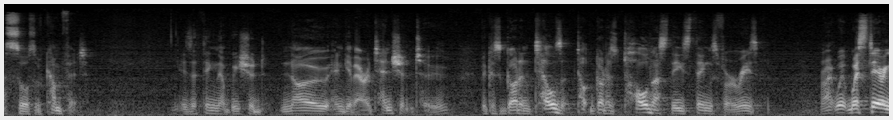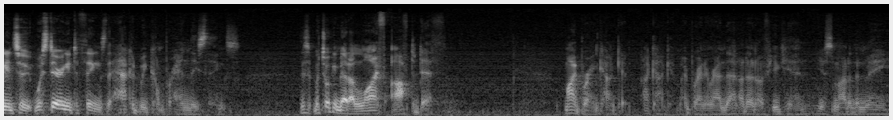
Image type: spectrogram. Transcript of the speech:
a source of comfort. Is a thing that we should know and give our attention to because God, tells, God has told us these things for a reason. Right? We're, staring into, we're staring into things that how could we comprehend these things? This, we're talking about a life after death. My brain can't get, I can't get my brain around that. I don't know if you can. You're smarter than me.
